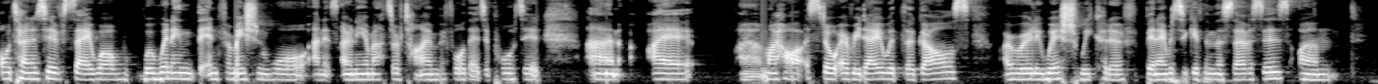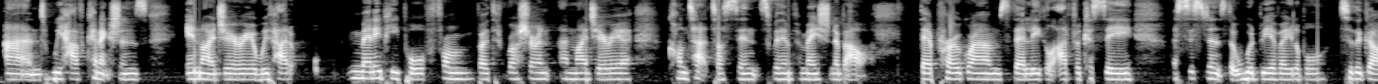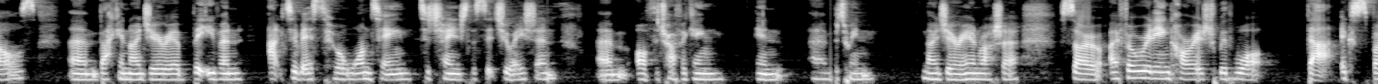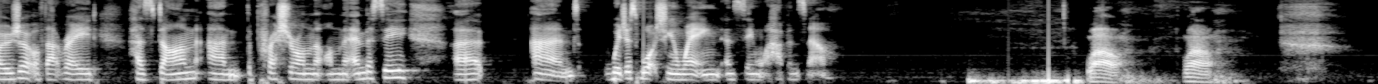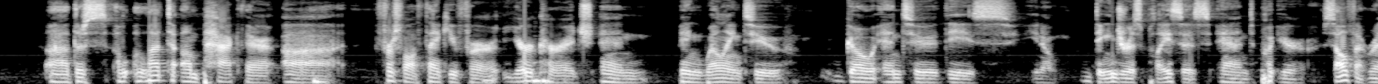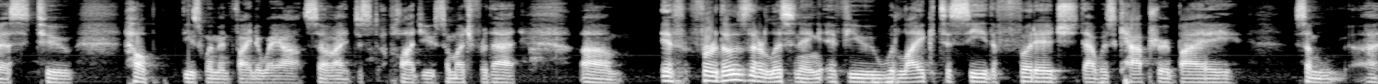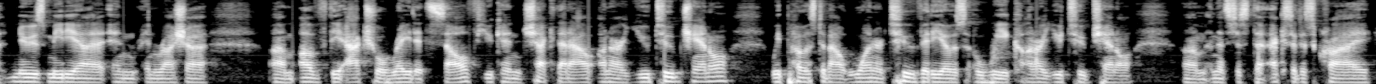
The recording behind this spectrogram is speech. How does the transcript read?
alternatives say, well, we're winning the information war and it's only a matter of time before they're deported. And I, uh, my heart is still every day with the girls. I really wish we could have been able to give them the services. Um, and we have connections in Nigeria. We've had many people from both Russia and, and, Nigeria contact us since with information about their programs, their legal advocacy, assistance that would be available to the girls um, back in Nigeria, but even activists who are wanting to change the situation um, of the trafficking in um, between Nigeria and Russia. So I feel really encouraged with what that exposure of that raid has done and the pressure on the on the embassy uh, and we're just watching and waiting and seeing what happens now. Wow. Wow. Uh, there's a, lot to unpack there. Uh, first of all thank you for your courage and being willing to go into these you know dangerous places and put yourself at risk to help these women find a way out. So I just applaud you so much for that. Um, if for those that are listening, if you would like to see the footage that was captured by some uh, news media in in Russia, um, of the actual raid itself, you can check that out on our YouTube channel. We post about one or two videos a week on our YouTube channel, um, and that's just the Exodus Cry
